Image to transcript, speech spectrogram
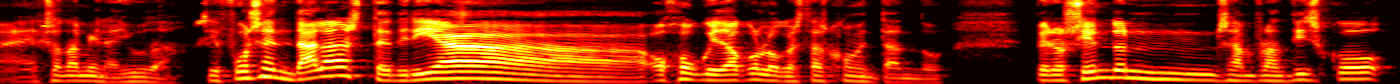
Eh, Eso también ayuda. Si fuese en Dallas, te diría. Ojo, cuidado con lo que estás comentando. Pero siendo en San Francisco.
